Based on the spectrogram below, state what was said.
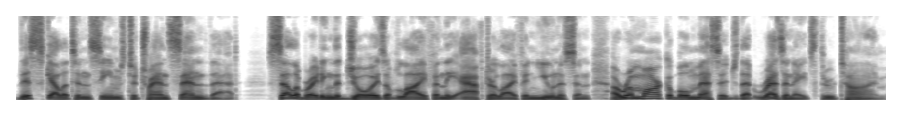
this skeleton seems to transcend that, celebrating the joys of life and the afterlife in unison, a remarkable message that resonates through time.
